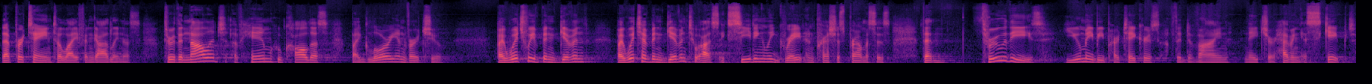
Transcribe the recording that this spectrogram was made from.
that pertain to life and godliness, through the knowledge of him who called us by glory and virtue, by which we've been given, by which have been given to us exceedingly great and precious promises, that through these you may be partakers of the divine nature, having escaped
